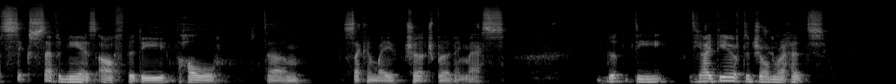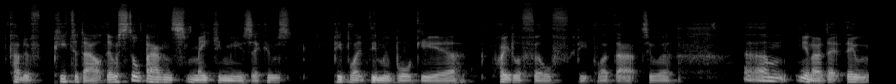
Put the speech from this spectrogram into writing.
six seven years after the, the whole um second wave church burning mess the the the idea of the genre had kind of petered out there were still bands making music it was people like Dimmu Borgir, Cradle of Filth, people like that, who were, um, you know, they, they were,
